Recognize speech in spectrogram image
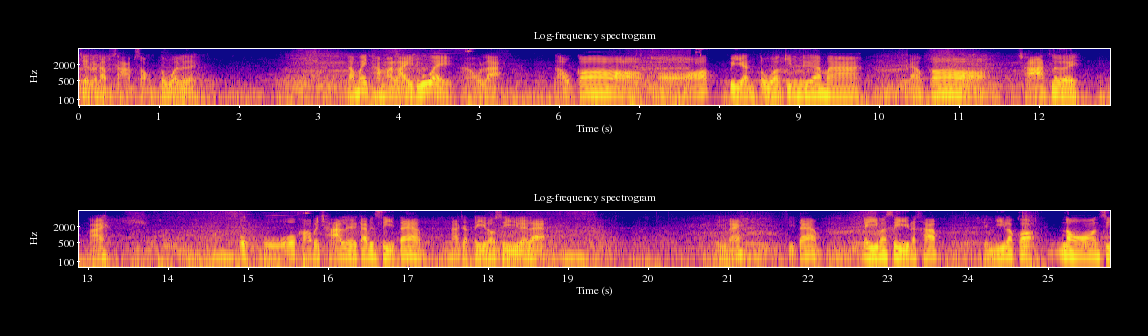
เจนระดับ 3 2 ตัวเลยแล้วไม่ทำอะไรด้วย เอาละ เราก็ขอเปลี่ยนตัวกินเนื้อมา แล้วก็ชาร์จเลยไปโอ้โหเขาเอาไปชาร์จเลยกลายเป็น 4 แต้ม น่าจะตีเรา 4 เลยแหละตีไหมสี่แต้ม ตีมา 4 นะครับ อย่างนี้เราก็นอนสิ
